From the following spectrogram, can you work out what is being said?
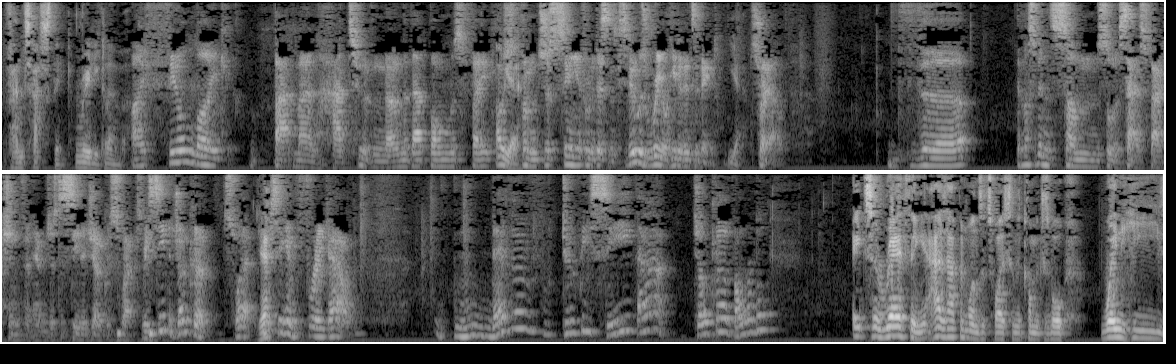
Fantastic. Really clever. I feel like Batman had to have known that that bomb was fake. Oh, yeah. From just seeing it from a distance. Because if it was real, he'd have intervened. Yeah. Straight up. The. There must have been some sort of satisfaction for him just to see the Joker sweat. we see the Joker sweat. Yeah. We see him freak out. Never do we see that Joker vulnerable. It's a rare thing. It has happened once or twice in the comics as well when he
